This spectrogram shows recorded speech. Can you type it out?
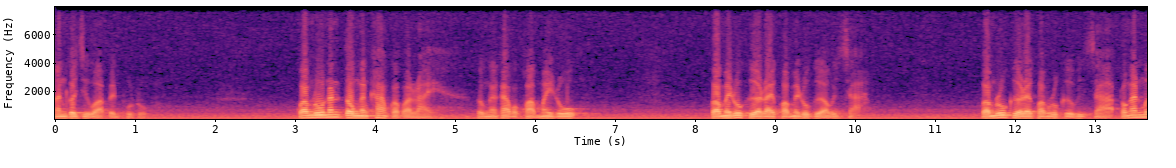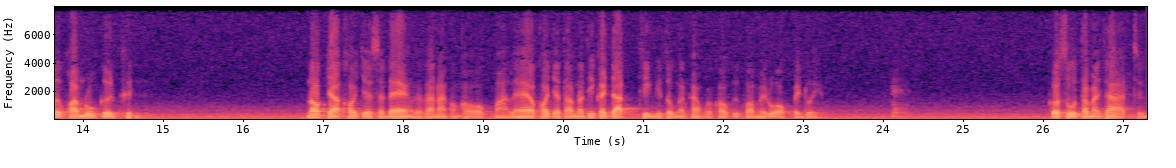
นั่นก็ชื่อว่าเป็นผู้รู้ความรู้นั้นตรงกันข้ามกับอะไรตตรงกันข้ามกับความไม่รู้ ความไม่รู้คืออะไร ความไม่รู้คืออวิชชา ความรู้คืออะไรความรู้คือวิชา เพราะงั้นเมื่อความรู้เกิดขึ้น นอกจากเขาจะแสดงสถานะของเขาออกมาแล้วเขาจะทำหน้าที่ขจัดสิ่งที่ตรงกันข้ามกับเขาคือความไม่รู้ออกไปด้วย ก็สูตรธรรมชาติถึง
